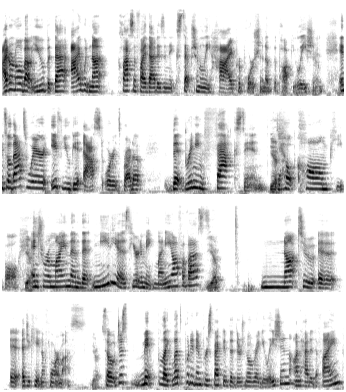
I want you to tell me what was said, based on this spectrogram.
I don't know about you, but that I would not classify that as an exceptionally high proportion of the population. And so that's where if you get asked or it's brought up that bringing facts in Yes. to help calm people Yes. and to remind them that media is here to make money off of us, Yep. not to uh, educate and inform us. Yeah. So just ma- like let's put it in perspective that there's no regulation on how to define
